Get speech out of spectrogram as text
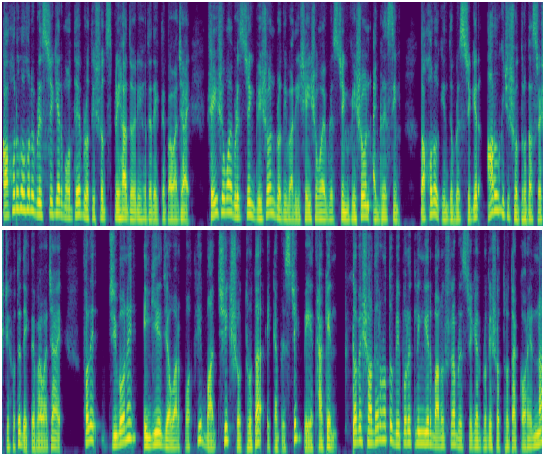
কখনো কখনো বৃশ্চিকের মধ্যে প্রতিশোধ স্পৃহা তৈরি হতে দেখতে পাওয়া যায়। সেই সময় বৃশ্চিক ভীষণ প্রতিবাদী, সেই সময় বৃশ্চিক ভীষণ অ্যাগ্রেসিভ তখনও কিন্তু বৃশ্চিকের আরও কিছু শত্রুতা সৃষ্টি হতে দেখতে পাওয়া যায়। ফলে জীবনে এগিয়ে যাওয়ার পথে বাহ্যিক শত্রুতা এটা বৃশ্চিক পেয়ে থাকেন। তবে সাধারণত বিপরীত লিঙ্গের মানুষরা বৃশ্চিকের প্রতি শত্রুতা করেন না।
